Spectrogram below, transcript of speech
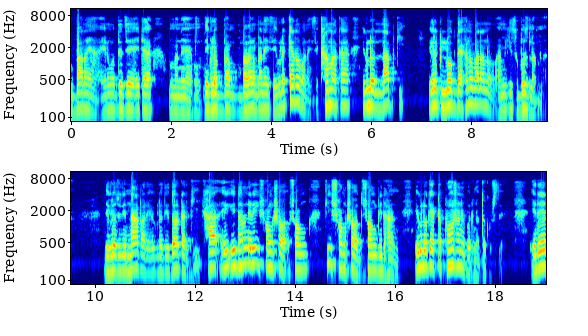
বানায়া, এর মধ্যে যে এটা মানে এগুলো বানাইছে, এগুলো কেন বানাইছে? খামাখা, এগুলো লাভ কি? এগুলো কি লোক দেখানো, বানানো? আমি কিছু বুঝলাম না। যেগুলো যদি না পারে ওগুলো দিয়ে দরকার কি? এই ধরনের এই সংসদ সং- কি সংসদ, সংবিধান, এগুলোকে একটা প্রহসনে পরিণত করছে। এদের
